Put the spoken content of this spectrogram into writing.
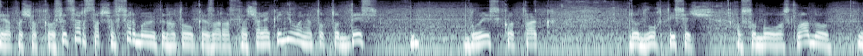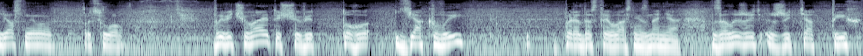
я спочатку офіцер, старший офіцер бойової підготовки, зараз начальник відділення, тобто десь близько так до двох тисяч особового складу я з ними працював. Ви відчуваєте, що від того, як ви передасте власні знання, залежить життя тих,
